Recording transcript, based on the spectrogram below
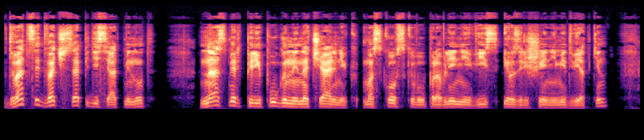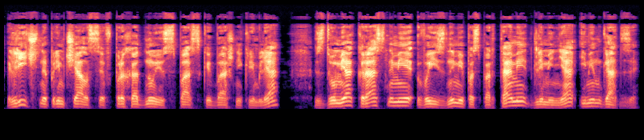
В 22 часа 50 минут насмерть перепуганный начальник Московского управления виз и разрешений Медведкин лично примчался в проходную Спасской башни Кремля с двумя красными выездными паспортами для меня и Мингадзе,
